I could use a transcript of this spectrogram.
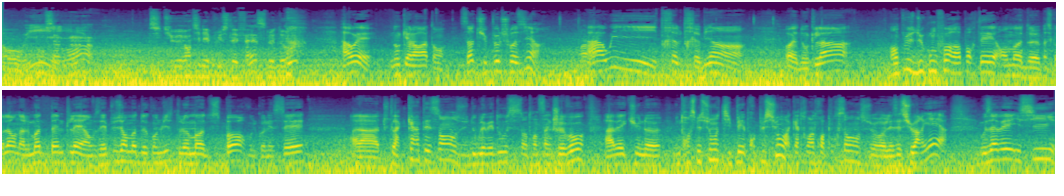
Oh oui. pour savoir si tu veux ventiler plus les fesses, le dos. Ah ouais, donc alors attends, ça tu peux le choisir Voilà. Ah oui, très très bien. Ouais, donc là, en plus du confort apporté en mode, parce que là on a le mode Bentley, hein, vous avez plusieurs modes de conduite, le mode sport, vous le connaissez, à la- toute la quintessence du W12 635 chevaux, avec une, une transmission typée propulsion à 83% sur les essieux arrière. Vous avez ici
